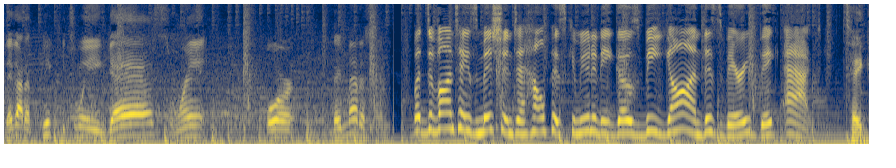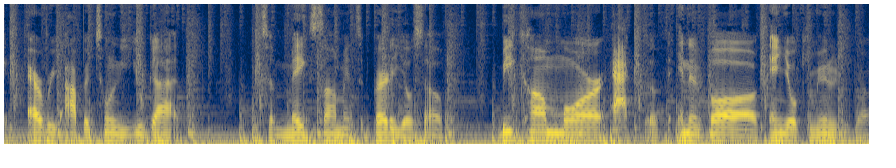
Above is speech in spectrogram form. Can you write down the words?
they got to pick between gas, rent, or their medicine. But Davontae's mission to help his community goes beyond this very big act. Take every opportunity you got to make something to better yourself. Become more active and involved in your community, bro.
